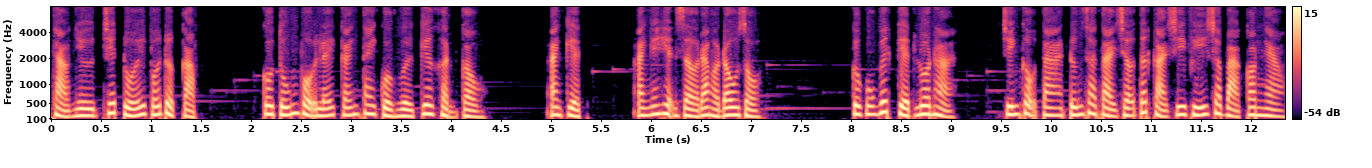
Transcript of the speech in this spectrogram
Thảo như chết đuối với được cặp. Cô túm vội lấy cánh tay của người kia khẩn cầu. Anh Kiệt, anh ấy hiện giờ đang ở đâu rồi? Cô cũng biết Kiệt luôn hả? Chính cậu ta đứng ra tài trợ tất cả chi phí cho bà con nghèo.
